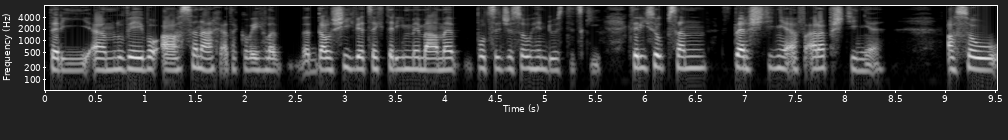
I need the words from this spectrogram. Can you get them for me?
který um, mluví o asanách a takovýchhle dalších věcech, kterými máme pocit, že jsou hinduistický, který jsou psan v perštině a v arabštině a jsou uh,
